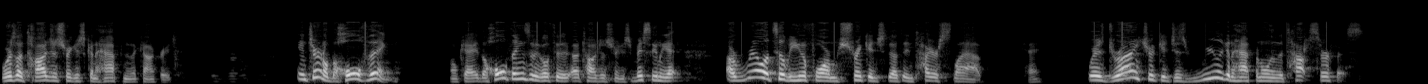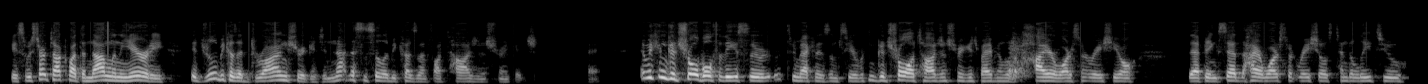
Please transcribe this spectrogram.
Where's autogenous shrinkage going to happen in the concrete? Internal, the whole thing. Okay, the whole thing's going to go through autogenous shrinkage. You're basically going to get a relatively uniform shrinkage throughout the entire slab. Okay, whereas drying shrinkage is really going to happen only in the top surface. Okay, so we start talking about the nonlinearity. It's really because of drying shrinkage and not necessarily because of autogenous shrinkage. And we can control both of these through, through mechanisms here. We can control autogenous shrinkage by having a little bit higher water strength ratio. That being said, the higher water strength ratios tend to lead to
